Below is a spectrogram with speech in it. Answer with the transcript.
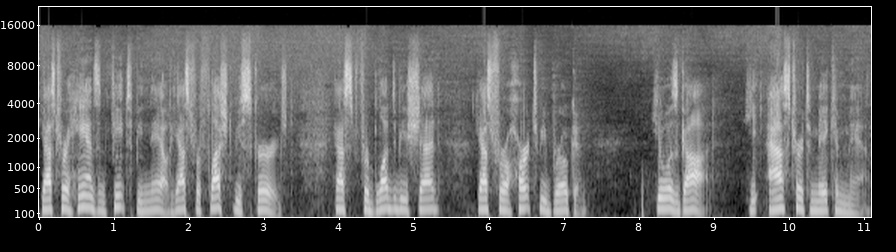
He asked for hands and feet to be nailed. He asked for flesh to be scourged. He asked for blood to be shed. He asked for a heart to be broken. He was God. He asked her to make him man.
